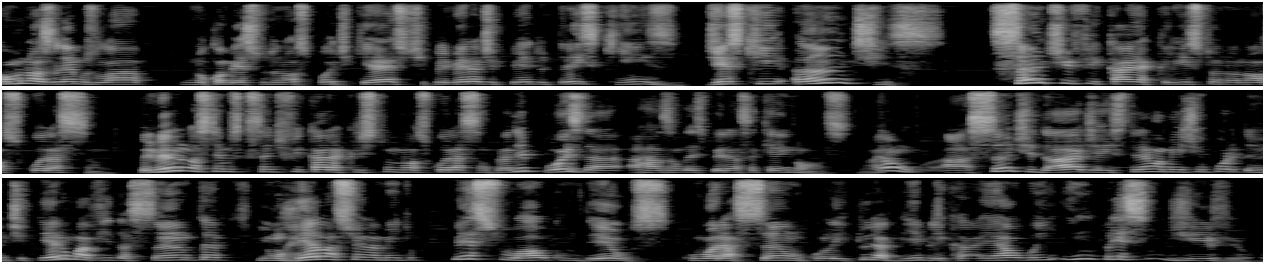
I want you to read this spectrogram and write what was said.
Como nós lemos lá no começo do nosso podcast, 1 de Pedro 3,15, diz que antes santificai a Cristo no nosso coração. Primeiro nós temos que santificar a Cristo no nosso coração, para depois dar a razão da esperança que é em nós. É? Então, a santidade é extremamente importante. Ter uma vida santa e um relacionamento pessoal com Deus, com oração, com leitura bíblica, é algo imprescindível.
